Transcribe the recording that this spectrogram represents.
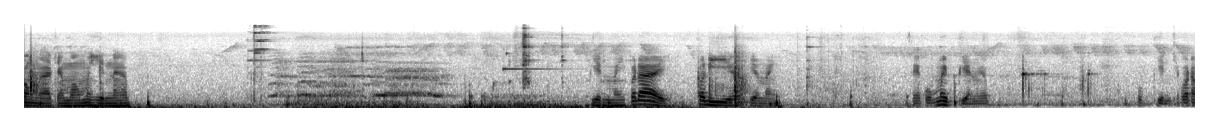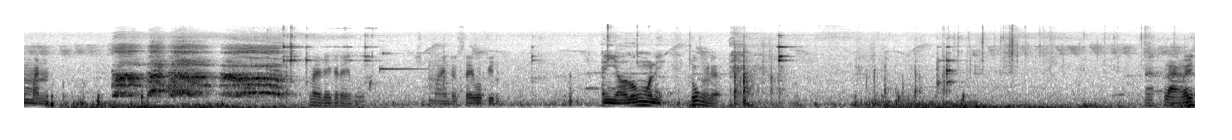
้องอาจจะมองไม่เห็นนะครับ เปลี่ยนใหม่ก็ได้ ก็ดีครับเปลี่ยนใหม่ แต่ผมไม่เปลี่ยนครับ ผมเปลี่ยนเฉพาะน้ำมันไล่ได้ก็ได้ผมหมายแต่ใส่ว่าเปลี่ยนอันนี้เอาลงมานี่ทุ่งเลยนะล้างเลย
